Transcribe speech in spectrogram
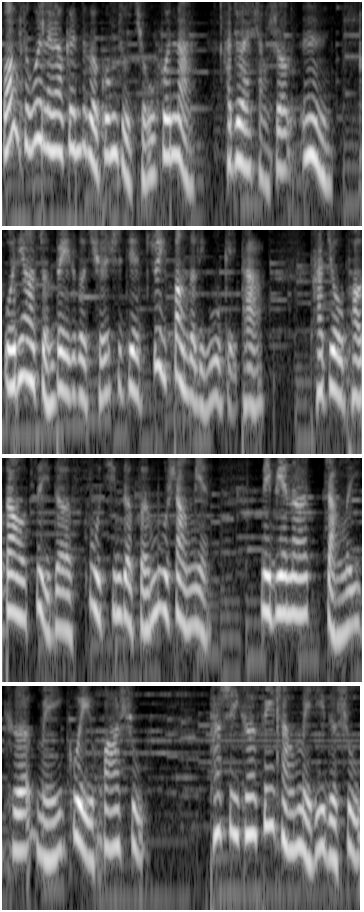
王子为了要跟这个公主求婚呢，他就在想说，嗯。我一定要准备这个全世界最棒的礼物给她，他就跑到自己的父亲的坟墓上面，那边呢长了一棵玫瑰花树，它是一棵非常美丽的树，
